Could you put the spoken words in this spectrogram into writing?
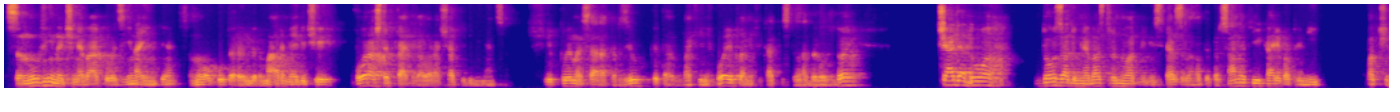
Să nu vină cineva cu o zi înainte, să nu ocupe rânduri mari. Medicii vor aștepta de la ora 7 dimineața și până seara târziu, cât va fi nevoie, planificat este ora 22. Cea de-a doua doza dumneavoastră nu administrează la alte persoane, fiecare va primi vaccin.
